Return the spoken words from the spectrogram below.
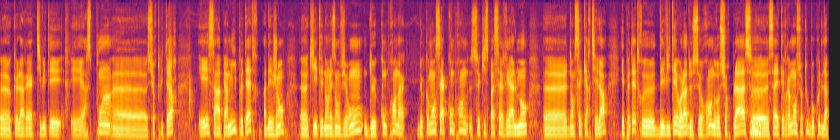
euh, que la réactivité est à ce point euh, sur Twitter, et ça a permis peut-être à des gens euh, qui étaient dans les environs de comprendre. à- de commencer à comprendre ce qui se passait réellement euh, dans ces quartiers-là et peut-être euh, d'éviter voilà, de se rendre sur place. Euh, ça a été vraiment surtout beaucoup de la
